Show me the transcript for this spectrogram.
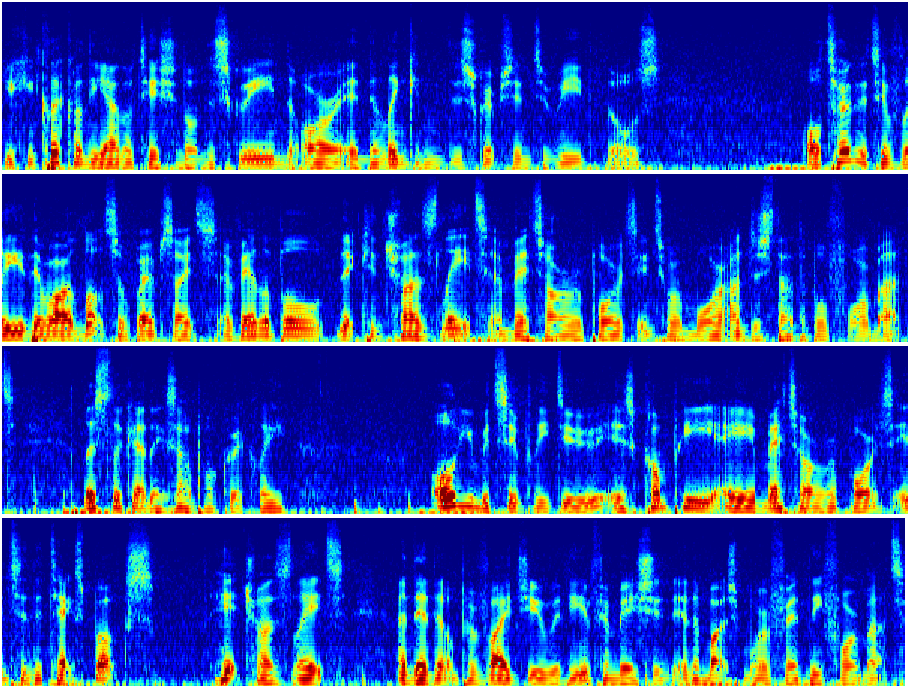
you can click on the annotation on the screen or in the link in the description to read those. Alternatively, there are lots of websites available that can translate a METAR report into a more understandable format. Let's look at an example quickly. All you would simply do is copy a METAR report into the text box, hit translate, and then it will provide you with the information in a much more friendly format.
